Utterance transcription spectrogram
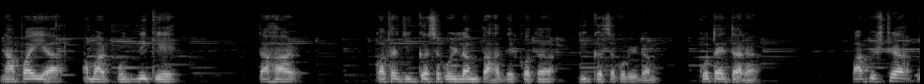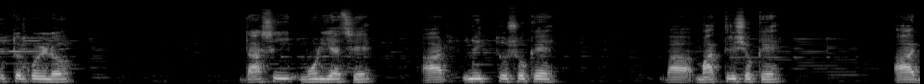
না পাইয়া আমার পত্নীকে তাহার কথা জিজ্ঞাসা করিলাম, তাহাদের কথা জিজ্ঞাসা করিলাম, কোথায় তারা? পাপিষ্ঠা উত্তর করিল, দাসী মরিয়াছে আর মৃত্যু শোকে বা মাতৃশোকে আজ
